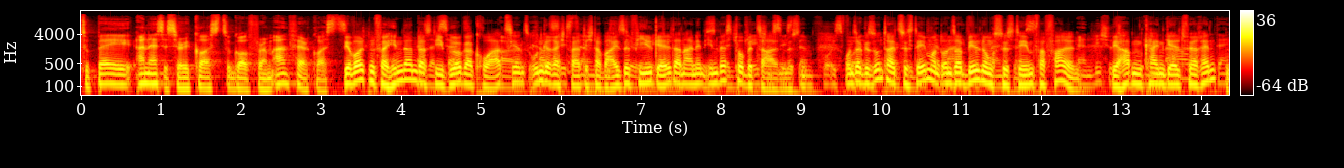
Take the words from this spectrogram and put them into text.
to pay unnecessary costs to firm, unfair costs. Wir wollten verhindern, dass die Bürger Kroatiens ungerechtfertigterweise viel Geld an einen Investor bezahlen müssen. Unser Gesundheitssystem und unser Bildungssystem verfallen. Wir haben kein Geld für Renten.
